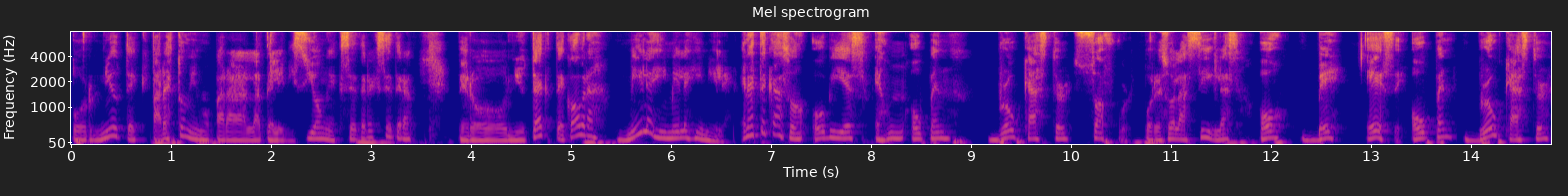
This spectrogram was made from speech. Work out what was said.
por Newtek para esto mismo, para la televisión, etcétera, etcétera. Pero Newtek te cobra miles y miles y miles. En este caso, OBS es un Open Broadcaster Software. Por eso las siglas OBS, Open Broadcaster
